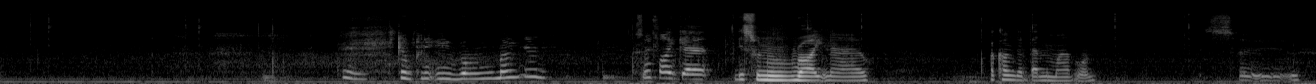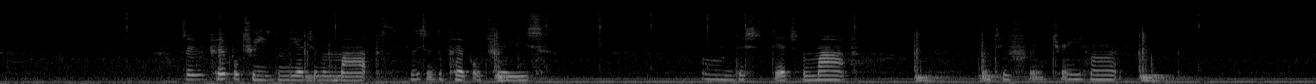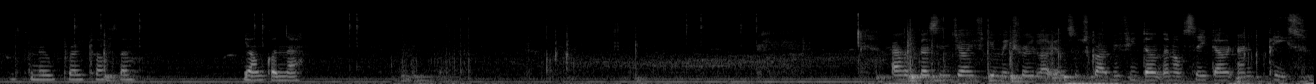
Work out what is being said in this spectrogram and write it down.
Completely wrong, Mountain. If I get this one right now, I can't get better than my other one. So, so the purple trees on the edge of the map. This is the purple trees. And this is the edge of the map. One, two, three, tree heart. There's no break off though. Yeah, I'm gone there. I hope you guys enjoy. If you do, make sure you like and subscribe. If you don't, then obviously don't. And peace.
